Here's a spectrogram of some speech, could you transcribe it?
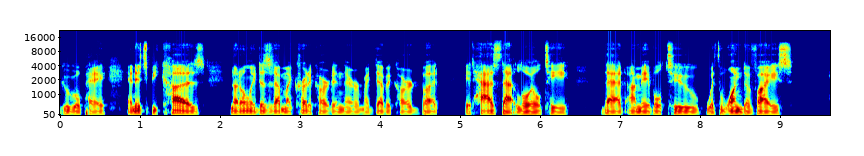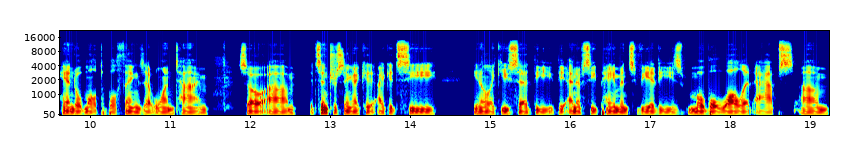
Google Pay, and it's because not only does it have my credit card in there, my debit card, but it has that loyalty that I'm able to with one device handle multiple things at one time. So um, it's interesting. I could I could see, you know, like you said, the the NFC payments via these mobile wallet apps um,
